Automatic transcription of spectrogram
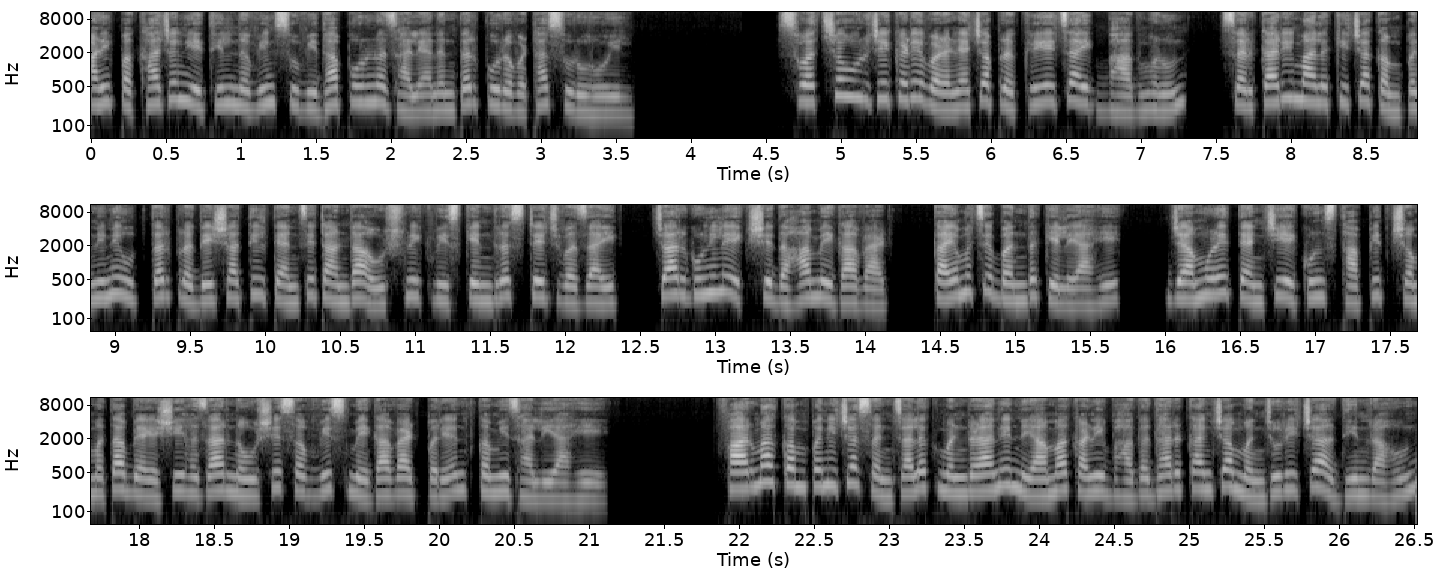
आणि पखाजन येथील नवीन सुविधा पूर्ण झाल्यानंतर पुरवठा सुरू होईल. स्वच्छ ऊर्जेकडे वळण्याच्या प्रक्रियेचा एक भाग म्हणून सरकारी मालकीच्या कंपनीने उत्तर प्रदेशातील त्यांचे टांडा औष्णिक वीज केंद्र स्टेज वजाईक चार गुणिले एकशे दहा मेगावॅट कायमचे बंद केले आहे ज्यामुळे त्यांची एकूण स्थापित क्षमता ब्याऐंशी हजार नऊशे सव्वीस मेगावॅटपर्यंत कमी झाली आहे. फार्मा कंपनीच्या संचालक मंडळाने नियामक आणि भागधारकांच्या मंजुरीच्या अधीन राहून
